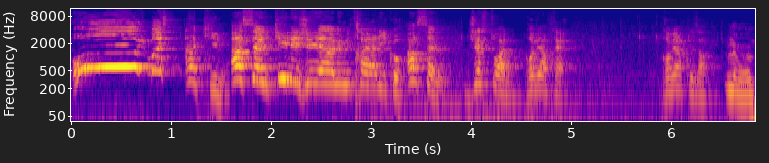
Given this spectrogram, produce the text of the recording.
Oh, il me reste un kill. Un seul kill et j'ai euh, le mitrailleur hélico. Un seul. Just one. Reviens, frère. Reviens, cousin. Non.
